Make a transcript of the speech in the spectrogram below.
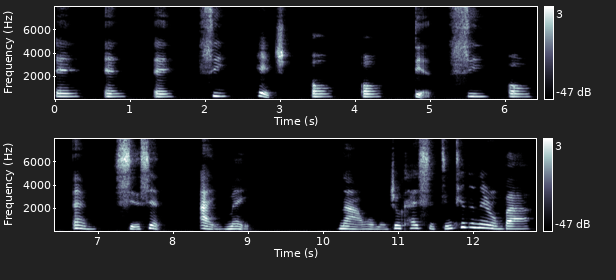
A n a c h o o 点 c o m 斜线暧昧，那我们就开始今天的内容吧。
